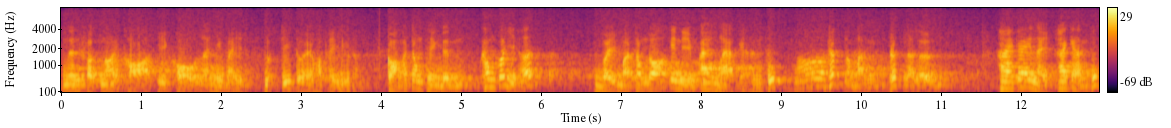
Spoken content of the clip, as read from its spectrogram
Nên Phật nói thọ thì khổ là như vậy. Bậc trí tuệ họ thấy điều đó. Còn ở trong thiền định không có gì hết vậy mà trong đó cái niềm an lạc, cái hạnh phúc nó rất là mạnh, rất là lớn. Hai cái này, hai cái hạnh phúc,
